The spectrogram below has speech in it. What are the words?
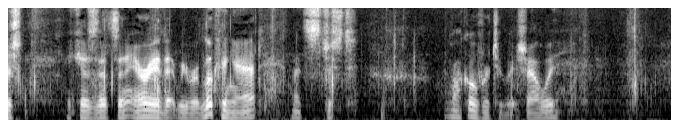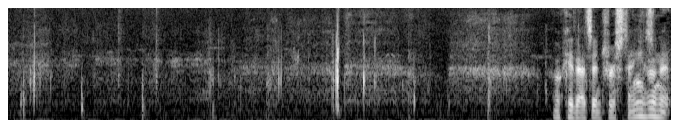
just because that's an area that we were looking at, let's just walk over to it, shall we? Okay, that's interesting, isn't it?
